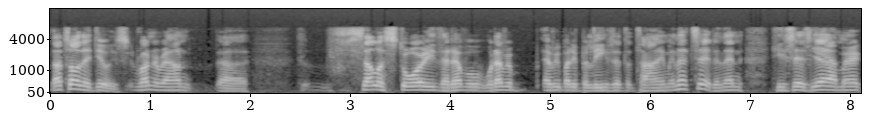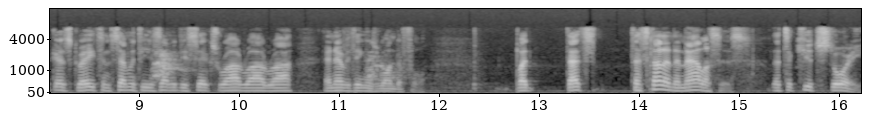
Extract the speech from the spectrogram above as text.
That's all they do is run around, uh, sell a story that ever, whatever everybody believes at the time, and that's it. And then he says, "Yeah, America is great in 1776, rah rah rah, and everything is wonderful." But that's that's not an analysis. That's a cute story,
